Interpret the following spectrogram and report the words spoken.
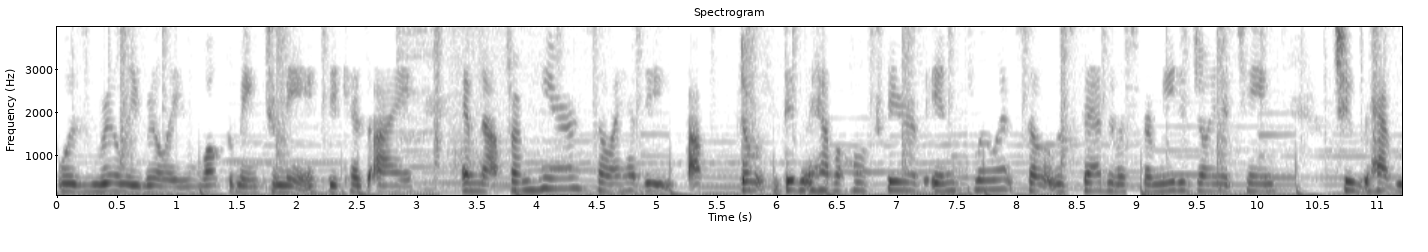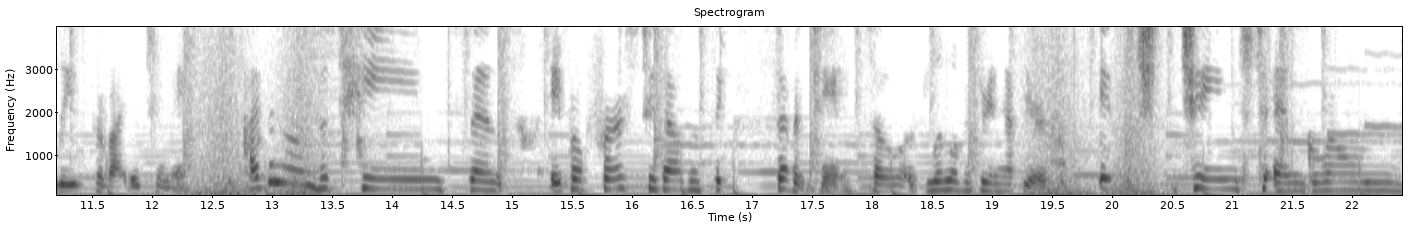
was really, really welcoming to me because I am not from here. So I had the don't didn't have a whole sphere of influence. So it was fabulous for me to join a team to have leads provided to me. I've been on the team since April 1st, 2017. So it's a little over three and a half years. It's ch changed and grown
